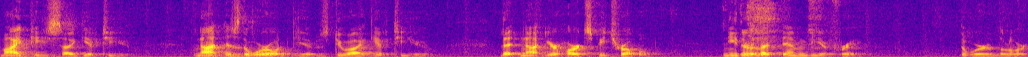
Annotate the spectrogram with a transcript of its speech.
my peace I give to you. Not as the world gives, do I give to you. Let not your hearts be troubled, neither let them be afraid. The word of the Lord.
